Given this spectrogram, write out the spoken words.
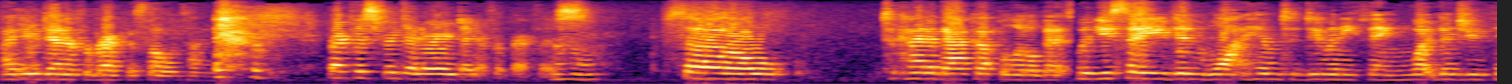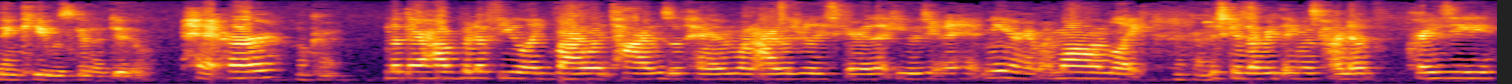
I do dinner for breakfast all the time. breakfast for dinner and dinner for breakfast. Mhm. So to kind of back up a little bit, when you say you didn't want him to do anything, what did you think he was going to do? Hit her. Okay. But there have been a few like violent times with him when I was really scared that he was gonna hit me or hit my mom, like Okay. just because everything was kind of crazy.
